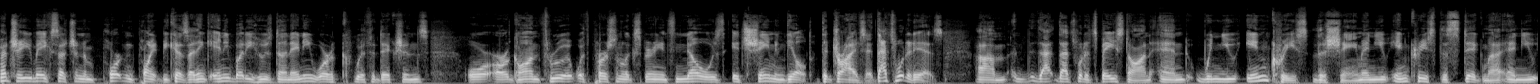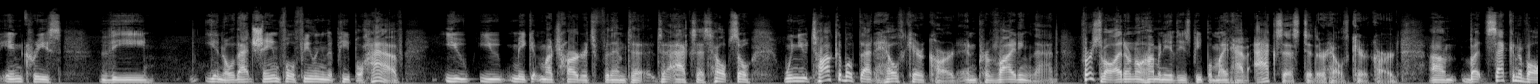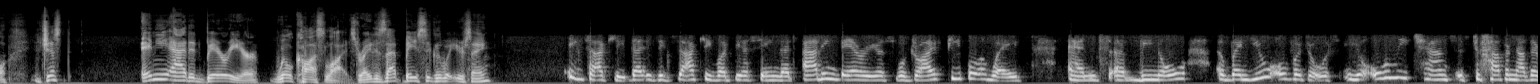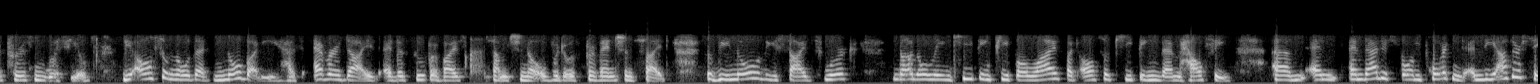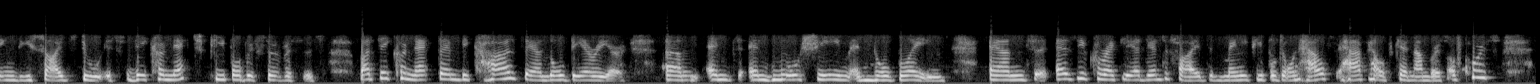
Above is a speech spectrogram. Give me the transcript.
Petra, you make such an important point because I think anybody who's done any work with addictions or, or gone through it with personal experience knows it's shame and guilt that drives it. That's what it is. Um, that, that's what it's based on. And when you increase the shame and you increase the stigma and you increase the you know that shameful feeling that people have you you make it much harder for them to, to access help. So when you talk about that healthcare card and providing that, first of all, I don't know how many of these people might have access to their healthcare card, um, but second of all, just any added barrier will cost lives. Right? Is that basically what you're saying? Exactly. That is exactly what we are saying. That adding barriers will drive people away and uh, we know uh, when you overdose, your only chance is to have another person with you. We also know that nobody has ever died at a supervised consumption or overdose prevention site. So we know these sites work not only in keeping people alive, but also keeping them healthy. Um, and, and that is so important. And the other thing these sites do is they connect people with services, but they connect them because they're low barrier um, and, and no shame and no blame. And as you correctly identified, many people don't have, have healthcare numbers. Of course,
